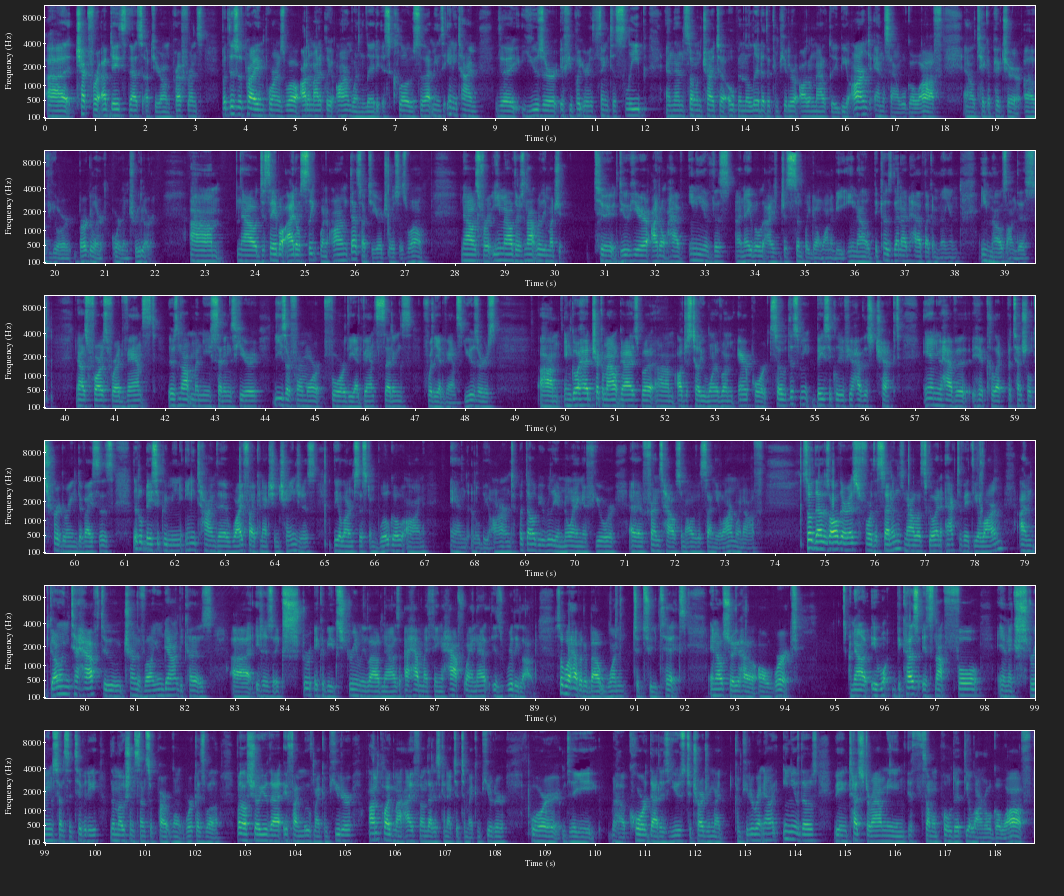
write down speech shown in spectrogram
Uh, check for updates. That's up to your own preference. But this is probably important as well. Automatically arm when lid is closed. So that means anytime the user, if you put your thing to sleep and then someone tried to open the lid of the computer, automatically be armed and the sound will go off and it'll take a picture of your burglar or intruder. Um, now, disable idle sleep when armed, that's up to your choice as well. Now, as for email, there's not really much to do here. I don't have any of this enabled. I just simply don't want to be emailed because then I'd have like a million emails on this. Now as far as for advanced, there's not many settings here. These are for more for the advanced settings for the advanced users. Um, and go ahead check them out guys but um, I'll just tell you one of them airport so this basically if you have this checked and you have it hit collect potential triggering devices. That'll basically mean anytime the Wi-Fi connection changes, the alarm system will go on and it'll be armed. But that'll be really annoying if you're at a friend's house and all of a sudden the alarm went off. So that is all there is for the settings. Now let's go and activate the alarm. I'm going to have to turn the volume down because uh, it is extre- it could be extremely loud now as I have my thing halfway and that is really loud. So we'll have it about one to two ticks and I'll show you how it all works. Now it because it's not full in extreme sensitivity, the motion sensor part won't work as well. But I'll show you that if I move my computer, unplug my iPhone that is connected to my computer, or the uh, cord that is used to charging my computer right now, any of those being touched around me, if someone pulled it, the alarm will go off.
